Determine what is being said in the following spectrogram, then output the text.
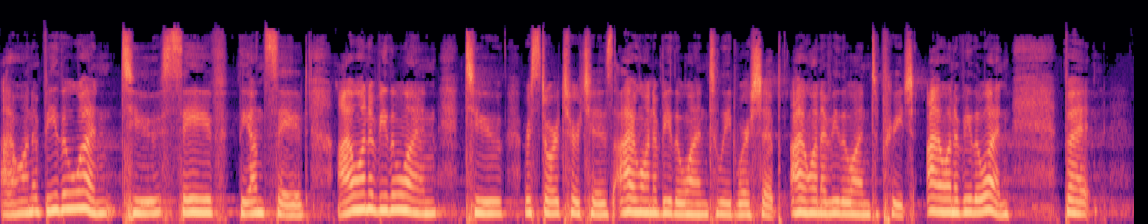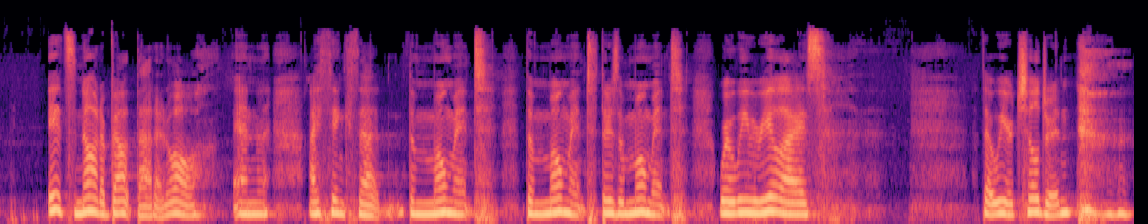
I want to be the one to save the unsaved. I want to be the one to restore churches. I want to be the one to lead worship. I want to be the one to preach. I want to be the one. But it's not about that at all. And I think that the moment, the moment, there's a moment where we realize that we are children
